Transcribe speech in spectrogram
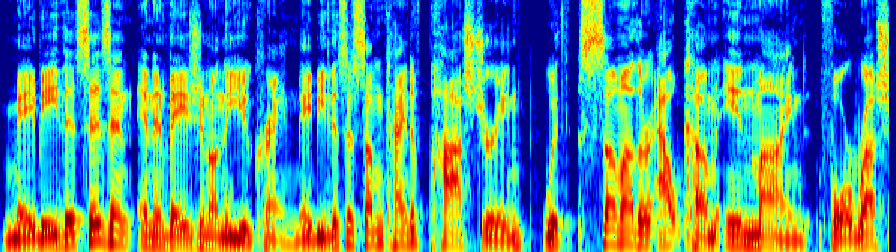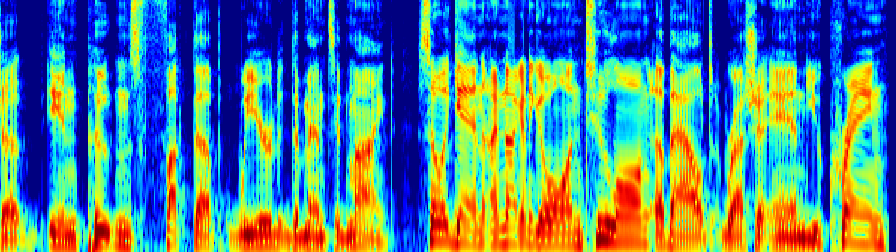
maybe this isn't an invasion on the Ukraine. Maybe this is some kind of posturing with some other outcome in mind for Russia in Putin's fucked up, weird, demented mind. So, again, I'm not going to go on too long about Russia and Ukraine.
